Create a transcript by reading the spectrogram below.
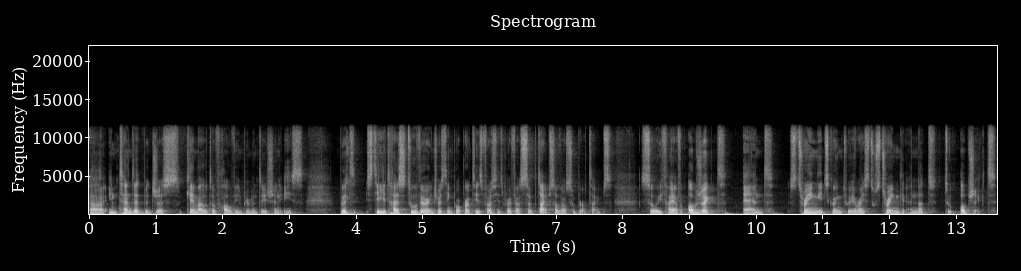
uh, intended, but just came out of how the implementation is. But still, it has two very interesting properties. First, it prefers subtypes over supertypes. So if I have object and string, it's going to erase to string and not to object,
